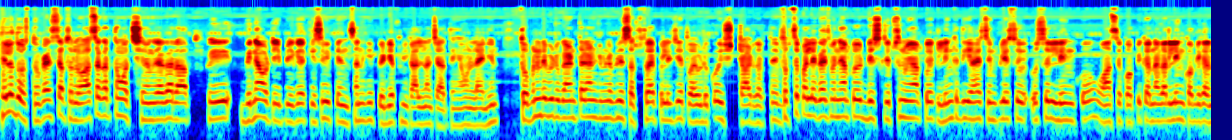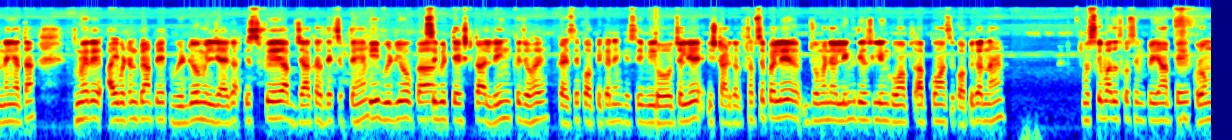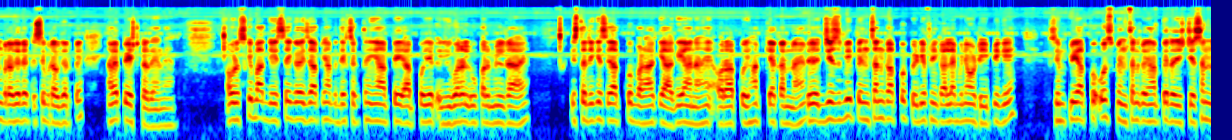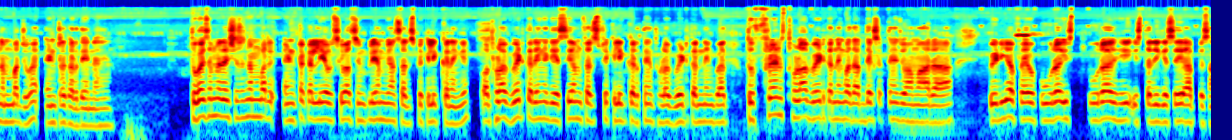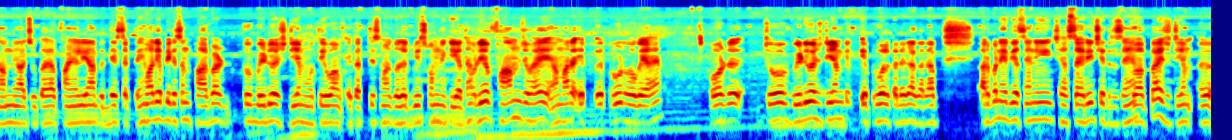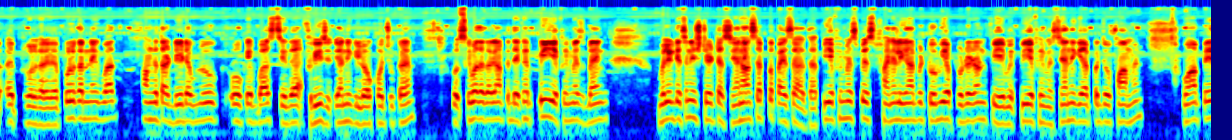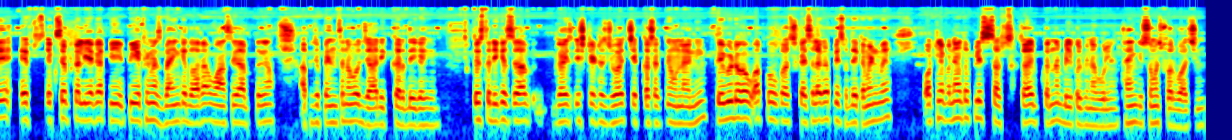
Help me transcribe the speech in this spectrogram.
Hello दोस्तों, कैसे आप सब आशा करता हूँ अच्छे होंगे। अगर आप भी बिना ओटीपी के किसी भी पेंशन की पीडीएफ निकालना चाहते हैं ऑनलाइन ही तो अपने वीडियो का एंड तक प्लीज़ सब्सक्राइब कर लीजिए। तो वीडियो को स्टार्ट करते हैं। सबसे पहले गैस मैंने आपको डिस्क्रिप्शन में आपको एक लिंक दिया है। सिंपली उस लिंक को वहाँ से कॉपी करना। अगर लिंक कॉपी करना नहीं आता तो मेरे आई बटन पर यहाँ पे एक वीडियो मिल जाएगा। इस पर आप जाकर देख सकते हैं कि वीडियो का किसी भी टेक्स्ट का लिंक जो है, कैसे कॉपी करें किसी भी। तो चलिए स्टार्ट करते सबसे पहले जो मैंने लिंक दी, उस लिंक को आपको वहाँ से कॉपी करना है। उसके बाद उसको सिंपली यहाँ पे क्रोम ब्राउज़र या किसी ब्राउज़र पे यहाँ पे पेस्ट कर देना है। और उसके बाद जैसे गए आप यहाँ पे देख सकते हैं, यहाँ पे आपको एक यू ऊपर मिल रहा है। इस तरीके से आपको बढ़ा के आगे आना है और आपको यहाँ पे क्या करना है, जिस भी पेंशन का आपको पीडीएफ निकालना है बिना ओटीपी के, सिंपली आपको उस पेंशन का यहाँ पे रजिस्ट्रेशन नंबर जो है एंटर कर देना है। तो वैसे हमने रजिस्ट्रेशन नंबर एंटर कर लिया, उसके बाद सिंपली हम यहाँ सर्च पे क्लिक करेंगे और थोड़ा वेट करेंगे। जैसे हम सर्च पे क्लिक करते हैं, थोड़ा वेट करने के बाद तो फ्रेंड्स थोड़ा वेट करने के बाद आप देख सकते हैं जो हमारा पीडीएफ है, वो पूरा इस, पूरा ही इस तरीके से आपके सामने आ चुका है। आप फाइनली यहाँ पे देख सकते हैं। हमारी application forward to video H होती है, वो इकतीस मार्च दो हज़ार बीस को हमने किया था। और ये फॉर्म जो है, हमारा अप्रूव हो गया है। और जो वीडियो एच के अप्रूवल करेगा, अगर आप अर्बन एरिया से यानी शहरी क्षेत्र से हैं तो आपका एच अप्रूवल करेगा। अप्रूवल करने के बाद हम जाता है डी ओ के पास सीधा फ्रीज यानी कि लॉक हो चुका है। उसके बाद अगर यहाँ पे देखें P F M S bank validation status यानी यहाँ से आपका पैसा आता है। पी एफ़ एम एस पे फाइनली यहाँ पे to be uploaded on P F M S यानी कि आपका जो फॉर्म है वहाँ पे एक्सेप्ट कर लिया गया P F M S bank के द्वारा। वहाँ से आपका आपकी जो पेंशन है वो जारी कर दी गई है। तो इस तरीके से आप गैस स्टेटस जो है चेक कर सकते हैं ऑनलाइन ही। तो ये वीडियो का आपको कैसा लगा प्लीज़ बताइए कमेंट में। और चैनल पर तो प्लीज़ सब्सक्राइब करना बिल्कुल भी ना भूलें। Thank you so much for watching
